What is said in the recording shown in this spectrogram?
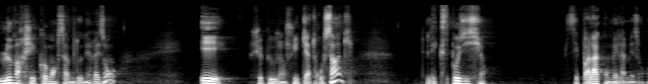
le marché commence à me donner raison, et je ne sais plus où j'en suis, 4 ou 5, l'exposition. C'est pas là qu'on met la maison.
